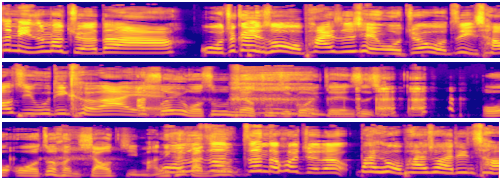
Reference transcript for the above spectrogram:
是你这么觉得啊？我就跟你说，我拍之前，我觉得我自己超级无敌可爱、欸，哎、啊，所以我是不是没有阻止过你这件事情？我我就很消极嘛。你可以我是真真的会觉得，拜托我拍出来一定超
